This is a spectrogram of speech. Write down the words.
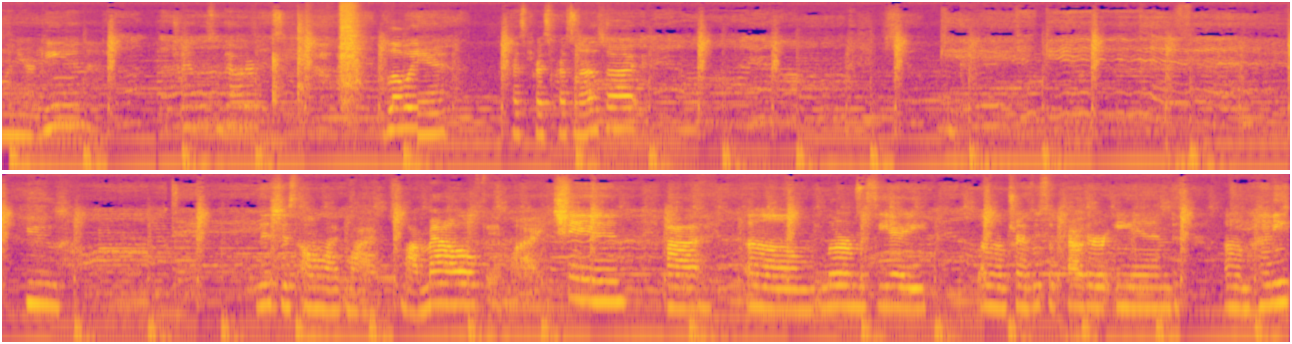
On here again, powder. Blow it in. Press, press, press on the other side. Use this just on like my my mouth and my chin. My um, Laura Mercier um, translucent powder and um, honey,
